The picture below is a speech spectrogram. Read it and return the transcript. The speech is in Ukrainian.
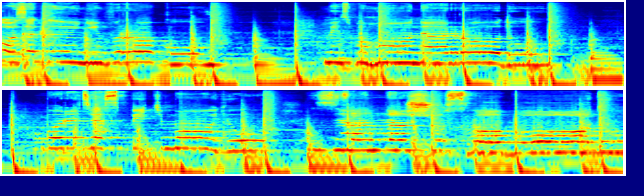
козакинів року, міць мого народу, бореться з пітьмою за нашу свободу.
